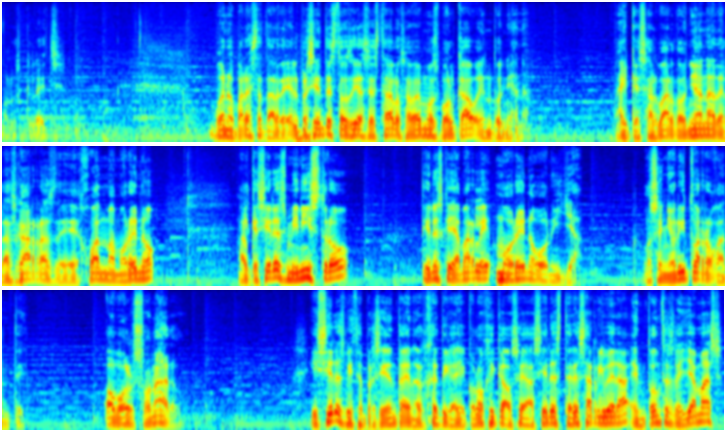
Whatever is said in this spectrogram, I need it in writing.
o los que le echen. Bueno, para esta tarde, el presidente estos días está, lo sabemos, volcado en Doñana. Hay que salvar Doñana de las garras de Juanma Moreno, al que si eres ministro tienes que llamarle Moreno Bonilla o señorito arrogante, o Bolsonaro. Y si eres vicepresidenta energética y ecológica, o sea, si eres Teresa Rivera, entonces le llamas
